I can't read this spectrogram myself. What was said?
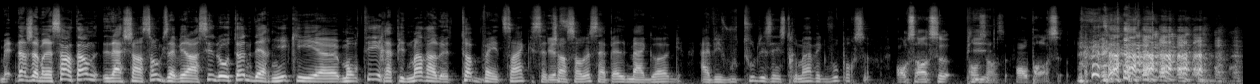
Maintenant, j'aimerais ça entendre la chanson que vous avez lancée l'automne dernier qui est euh, montée rapidement dans le top 25. Cette Yes. chanson-là s'appelle Magog. Avez-vous tous les instruments avec vous pour ça? On sort ça. Puis On sort ça. On passe ça.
